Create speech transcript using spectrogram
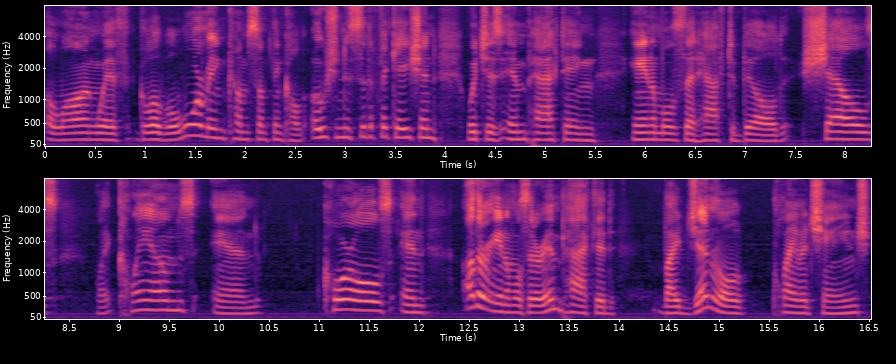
along with global warming comes something called ocean acidification, which is impacting animals that have to build shells like clams and corals and other animals that are impacted by general climate change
